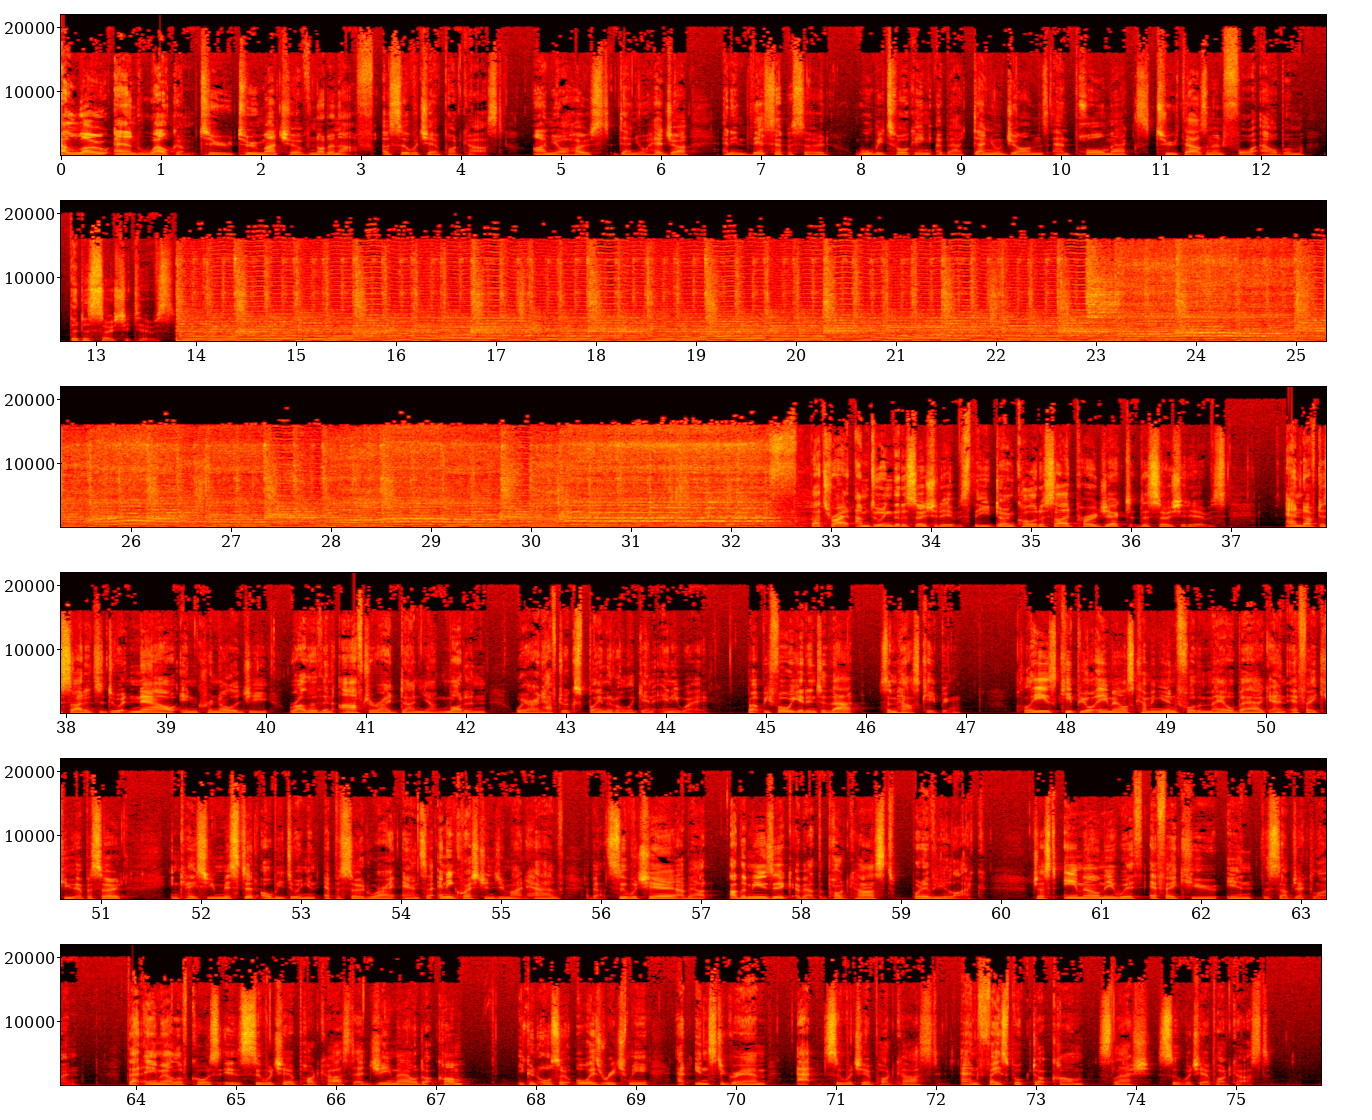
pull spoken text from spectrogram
Hello and welcome to Too Much of Not Enough, a Silverchair podcast. I'm your host, Daniel Hedger, and in this episode, we'll be talking about Daniel Johns and Paul Mac's 2004 album, The Dissociatives. That's right, I'm doing the Dissociatives, the Don't Call It a Side project Dissociatives. And I've decided to do it now in chronology rather than after I'd done Young Modern, where I'd have to explain it all again anyway. But before we get into that, some housekeeping. Please keep your emails coming in for the mailbag and FAQ episode. In case you missed it, I'll be doing an episode where I answer any questions you might have about Silverchair, about other music, about the podcast, whatever you like just email me with FAQ in the subject line. That email, of course, is silverchairpodcast at gmail.com. You can also always reach me at Instagram at silverchairpodcast and facebook.com slash silverchairpodcast.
